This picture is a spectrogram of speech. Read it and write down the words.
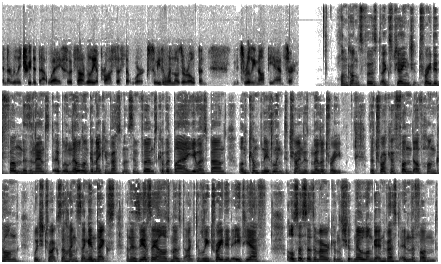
and they're really treated that way. So it's not really a process that works. So even when those are open, it's really not the answer. Hong Kong's first exchange traded fund has announced it will no longer make investments in firms covered by a US ban on companies linked to China's military. The Tracker Fund of Hong Kong, which tracks the Hang Seng Index and is the SAR's most actively traded ETF, also says Americans should no longer invest in the fund.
